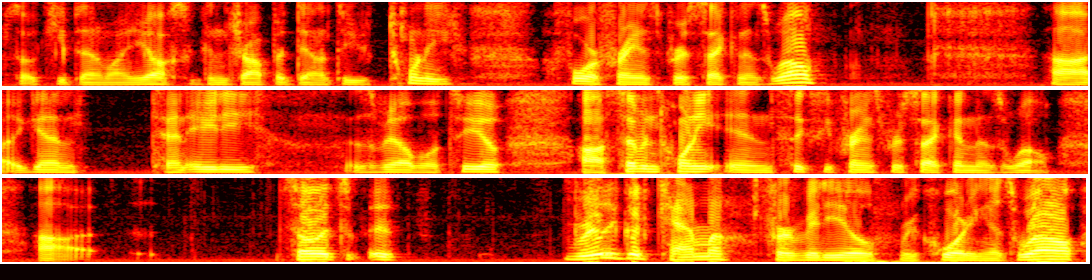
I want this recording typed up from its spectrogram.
so keep that in mind. You also can drop it down to 24 frames per second as well. Uh, again, 1080 is available to you. Uh, 720 in 60 frames per second as well. Uh, so it's really good camera for video recording as well.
